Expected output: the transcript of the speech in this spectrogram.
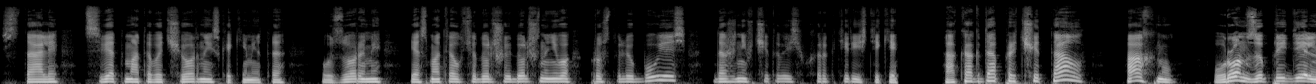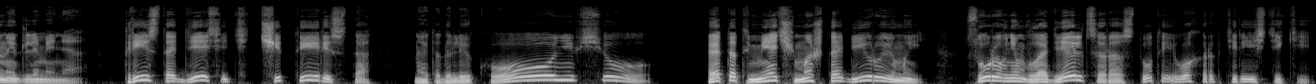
стали, цвет матово-черный с какими-то узорами, я смотрел все дольше и дольше на него, просто любуясь, даже не вчитываясь в характеристики. А когда прочитал, ахнул. Урон запредельный для меня. Триста десять, четыреста. Но это далеко не все. Этот меч масштабируемый. С уровнем владельца растут и его характеристики.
